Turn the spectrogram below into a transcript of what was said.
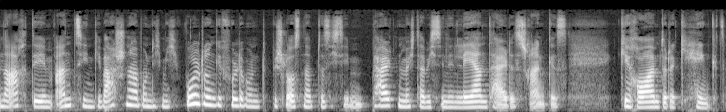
nach dem Anziehen gewaschen habe und ich mich wohl drin gefühlt habe und beschlossen habe, dass ich sie eben behalten möchte, habe ich sie in den leeren Teil des Schrankes geräumt oder gehängt.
